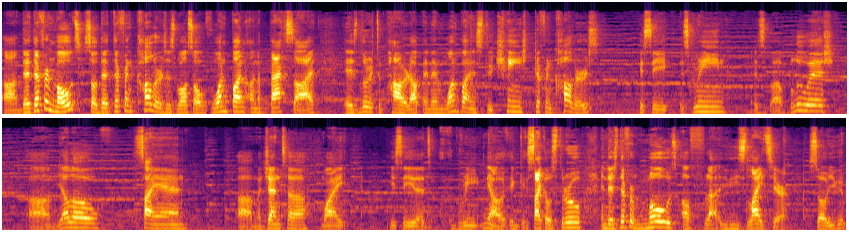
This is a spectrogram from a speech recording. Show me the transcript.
uh, there are different modes, so there are different colors as well. So one button on the back side is literally to power it up and then one button is to change different colors. You can see it's green, it's uh, bluish, um, yellow, cyan, uh, magenta, white. You see that green, you know, it cycles through and there's different modes of these lights here. So you,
